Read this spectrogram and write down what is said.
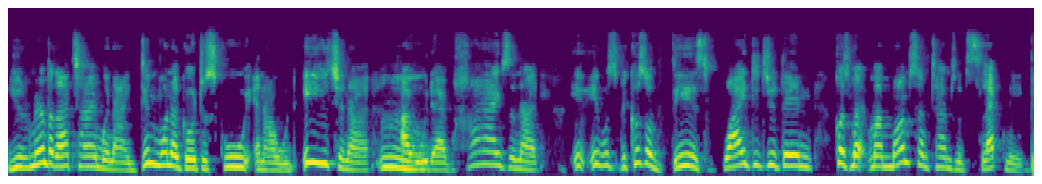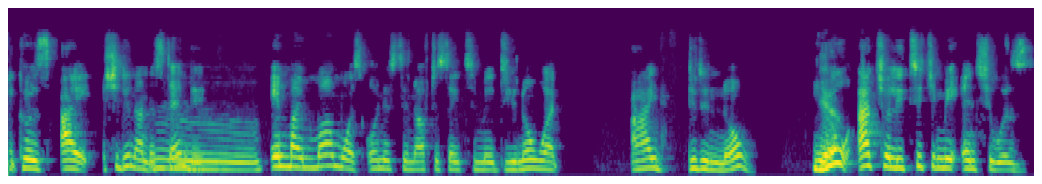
you remember that time when i didn't want to go to school and i would eat and i i Mm. would have hives and i it, it was because of this why did you then because my, my mom sometimes would slap me because i she didn't understand it Mm. and my mom was honest enough to say to me, Do you know what? I didn't know. Yeah. You actually teaching me. And she was,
